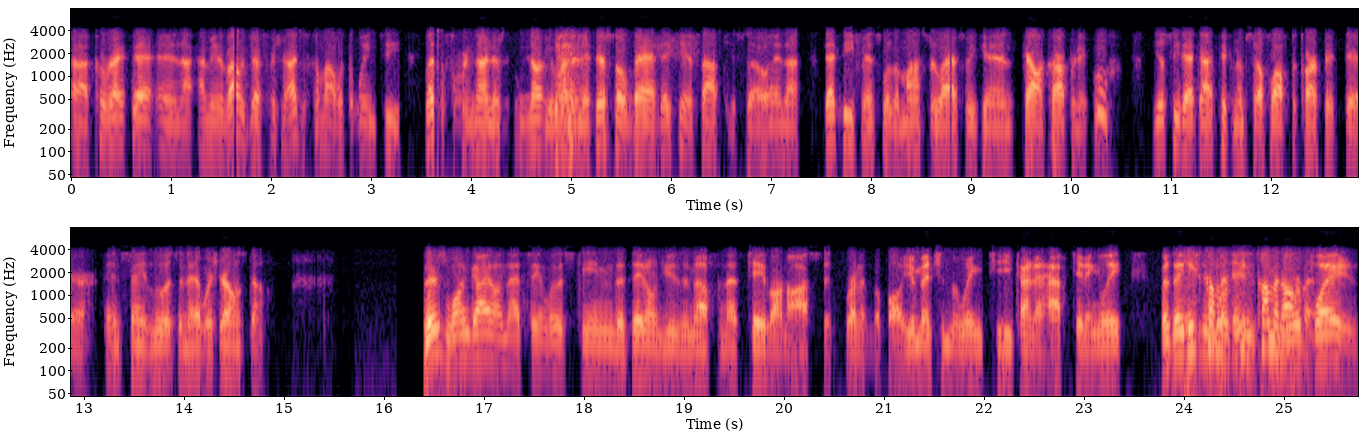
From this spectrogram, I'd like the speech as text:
uh, correct that. And I, I mean, if I was Jeff Fisher, I'd just come out with the wing T. Let the 49ers know you're running it. They're so bad they can't stop you. So, and uh, that defense was a monster last week. And Colin Kaepernick, whew, you'll see that guy picking himself off the carpet there in St. Louis and Edward Jones Dome. There's one guy on that St. Louis team that they don't use enough, and that's Tavon Austin running the ball. You mentioned the wing T kind of half kiddingly, but they he's need coming, more, he's coming off plays.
